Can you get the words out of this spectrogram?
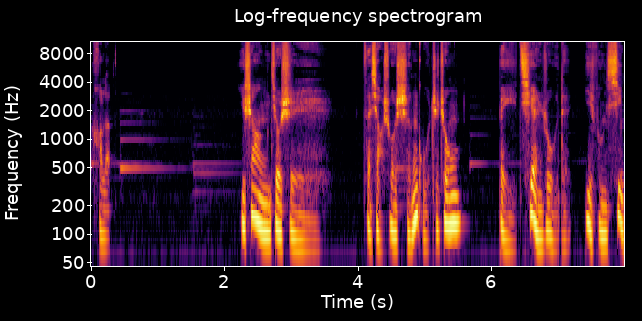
好了，以上就是在小说《神谷》之中被嵌入的一封信。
